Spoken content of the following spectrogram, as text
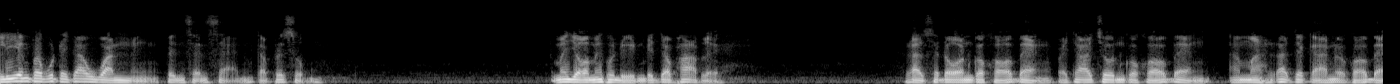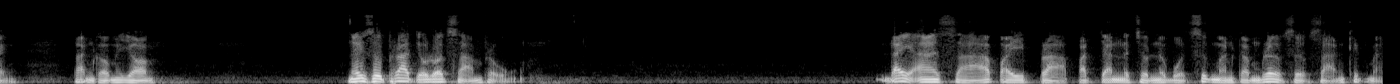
เลี้ยงพระพุทธเจ้าวันหนึ่งเป็นแสนๆกับพระสงฆ์ไม่ยอมให้คนอื่นเป็นเจ้าภาพเลย ราษฎรก็ขอแบ่ง ประชาชนก็ขอแบ่งอามาราชการก็ขอแบ่ง ท่านก็ไม่ยอม ในสุดพระราชโอรสสามพระองค์ ได้อาสาไปปราบปัจจันชนบท ซึ่งมันกำเริบเสบสารขึ้นมา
